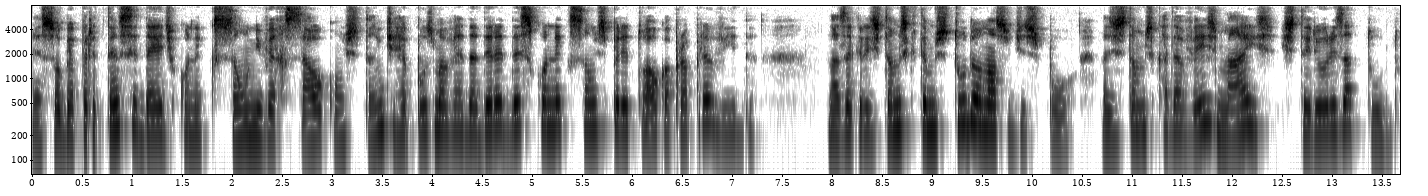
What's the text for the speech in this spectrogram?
Né? Sob a pretensa ideia de conexão universal constante, repousa uma verdadeira desconexão espiritual com a própria vida. Nós acreditamos que temos tudo ao nosso dispor, mas estamos cada vez mais exteriores a tudo,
